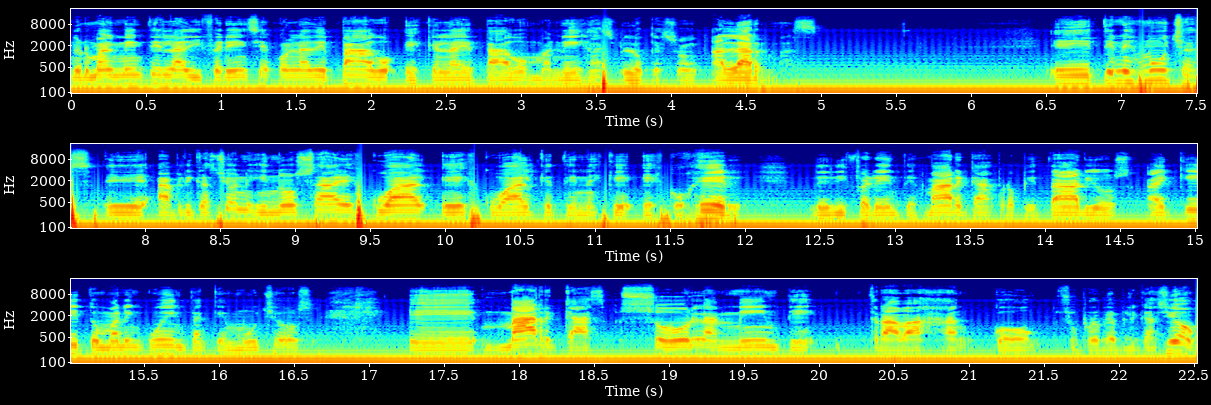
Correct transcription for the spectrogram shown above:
Normalmente la diferencia con la de pago es que en la de pago manejas lo que son alarmas. Eh, tienes muchas eh, aplicaciones y no sabes cuál es cuál que tienes que escoger de diferentes marcas, propietarios. Hay que tomar en cuenta que muchas marcas solamente trabajan con su propia aplicación.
